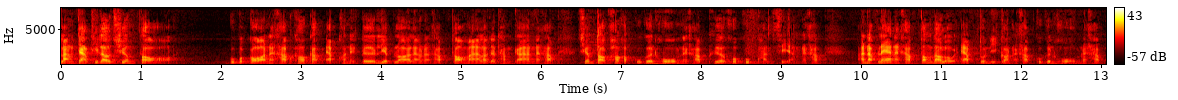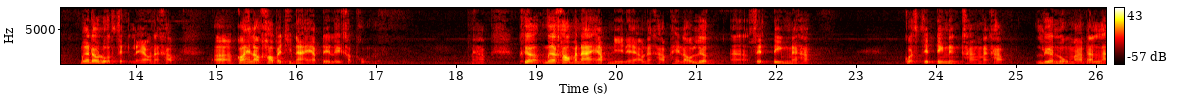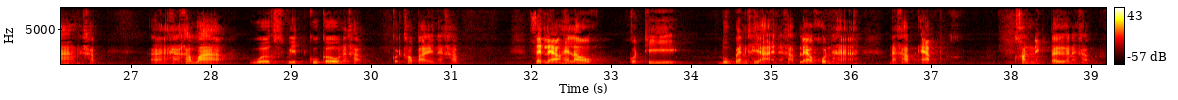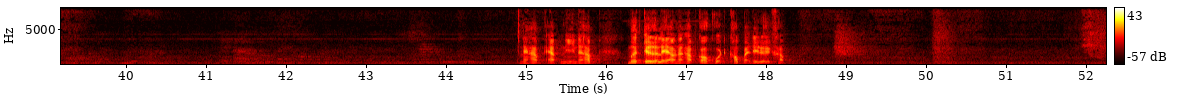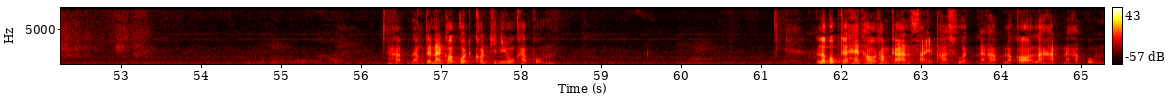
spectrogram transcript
หลังจากที่เราเชื่อมต่ออุปกรณ์นะครับเข้ากับแอป Connector เรียบร้อยแล้วนะครับ ต่อมาเราจะทำการนะครับ เชื่อมต่อเข้ากับ Google Home นะครับเพื่อควบคุมผ่านเสียงนะครับ อันดับแรกนะครับ ต้องดาวน์โหลดแอปตัวนี้ก่อนนะครับ Google Home นะครับ เมื่อดาวน์โหลดเสร็จแล้วนะครับก็ให้เราเข้าไปที่หน้าแอปได้เลยครับผมนะครับเพื่อเมื่อเข้ามาหน้าแอปนี้แล้วนะครับ ให้เราเลือกอ่า setting นะครับ กด setting หนึ่งครั้งนะครับ เลื่อนลงมาด้านล่างนะครับหาคำว่า works with Google นะครับ กดเข้าไปนะครับ เสร็จแล้วให้เรากดที่รูปแว่นขยายนะครับ แล้วค้นหานะครับแอป Connector นะครับนะครับแอปนี้นะครับ เมื่อเจอแล้วนะครับ ก็กดเข้าไปได้เลยครับ นะครับหลังจากนั้นก็กด continue ครับผม ระบบจะให้เราทำการใส่พาสเวิร์ดนะครับ แล้วก็รหัสนะครับผม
